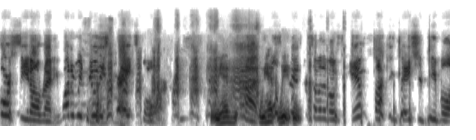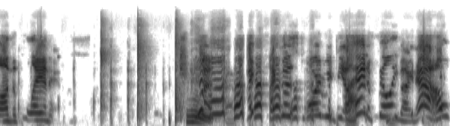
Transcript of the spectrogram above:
fourth seed already. What did we do these trades for? We have God, we have those we, some of the most fucking patient people on the planet. Truly I, I could have sworn we'd be ahead of Philly by now.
